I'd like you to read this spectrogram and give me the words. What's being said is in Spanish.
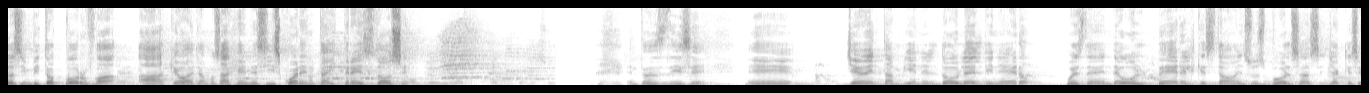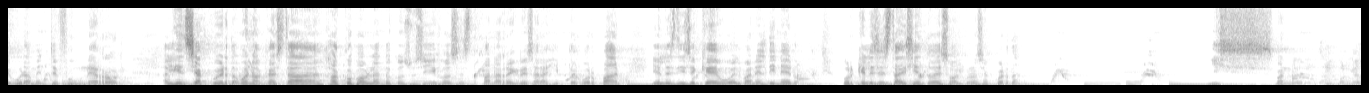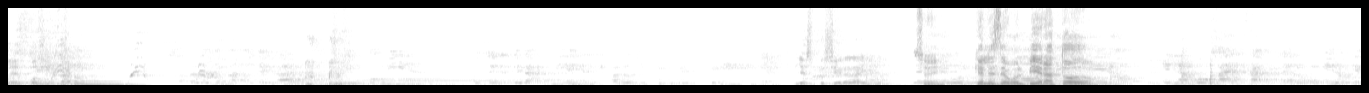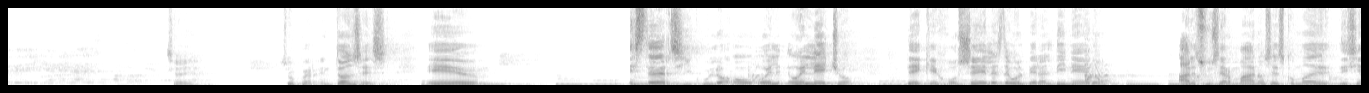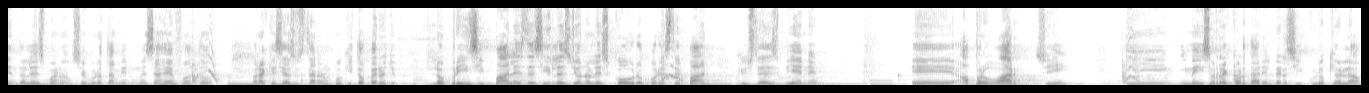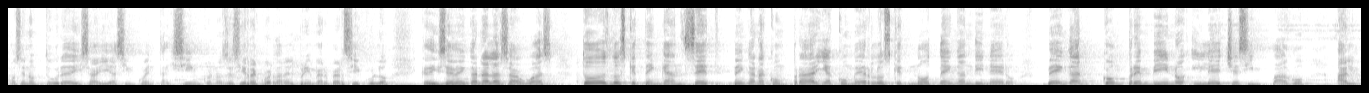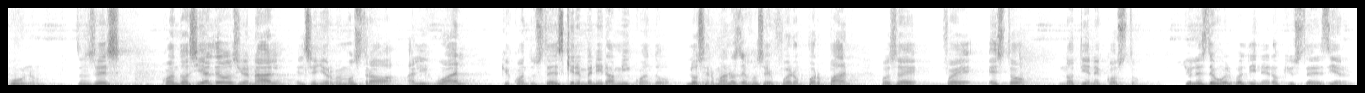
los invito porfa a que vayamos a Génesis 43, 12. Entonces dice, eh, lleven también el doble del dinero, pues deben devolver el que estaba en sus bolsas, ya que seguramente fue un error. ¿Alguien se acuerda? Bueno, acá está Jacob hablando con sus hijos, van a regresar a Egipto por pan, y él les dice que devuelvan el dinero. ¿Por qué les está diciendo eso? ¿Alguno se acuerda? Y bueno, Sí, porque le depositaron. Les pusieran ahí. ¿sí? que les devolviera todo. Sí, súper. Entonces, eh, este versículo o, o el, o el hecho de que José les devolviera el dinero a sus hermanos es como de- diciéndoles, bueno, seguro también un mensaje de fondo para que se asustaran un poquito, pero yo- lo principal es decirles, yo no les cobro por este pan que ustedes vienen eh, a probar, ¿sí? Y, y me hizo recordar el versículo que hablábamos en octubre de Isaías 55. No sé si recuerdan el primer versículo que dice, vengan a las aguas todos los que tengan sed, vengan a comprar y a comer los que no tengan dinero, vengan, compren vino y leche sin pago alguno. Entonces, cuando hacía el devocional, el Señor me mostraba, al igual que cuando ustedes quieren venir a mí, cuando los hermanos de José fueron por pan, José fue, esto no tiene costo, yo les devuelvo el dinero que ustedes dieron.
